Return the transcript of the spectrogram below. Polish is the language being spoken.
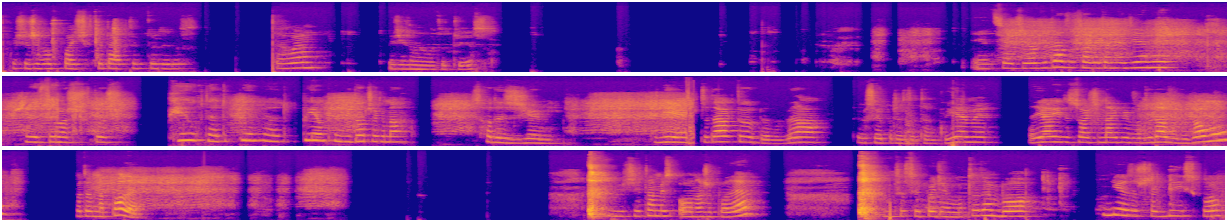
Jeszcze żeby odpalić te takty, które dostałem. Gdzie to tu jest? Więc słuchajcie, od razu sobie tam jedziemy. Jest tu masz też piękny, to piękny, to piękny widoczek na schody z ziemi. To nie jest traktor, bla bla bla. Tego sobie potem zatankujemy. A ja idę słuchajcie najpierw od razu do domu, potem na pole. Wiecie, tam jest o nasze pole. Muszę sobie pojedziemy motorem, bo nie jest aż tak blisko,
